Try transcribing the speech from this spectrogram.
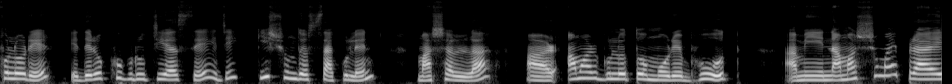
ফ্লোরের এদেরও খুব রুচি আছে এই যে কি সুন্দর সাকুলেন্ট মাসাল্লাহ আর আমারগুলো তো মোড়ে ভূত। আমি নামার সময় প্রায়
